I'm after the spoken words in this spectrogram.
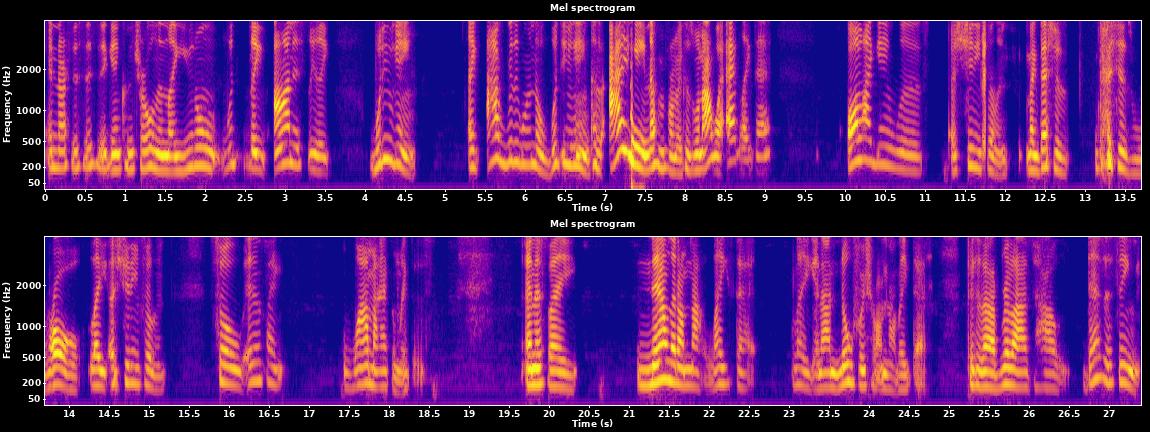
and narcissistic and controlling. Like, you don't, what, like, honestly, like, what do you gain? Like, I really want to know, what do you gain? Because I didn't gain nothing from it. Because when I would act like that, all I gained was a shitty feeling. Like, that's just, that's just raw, like a shitty feeling. So and it's like, why am I acting like this? And it's like, now that I'm not like that, like, and I know for sure I'm not like that because I've realized how that's the thing.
